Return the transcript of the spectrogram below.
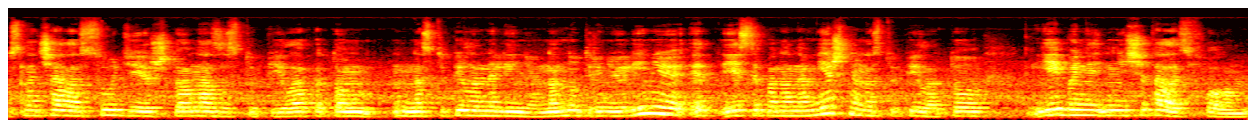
сначала судьи, что она заступила, потом наступила на линию, на внутреннюю линию. Э, Если бы она на внешнюю наступила, то ей бы не, не считалось фолом.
